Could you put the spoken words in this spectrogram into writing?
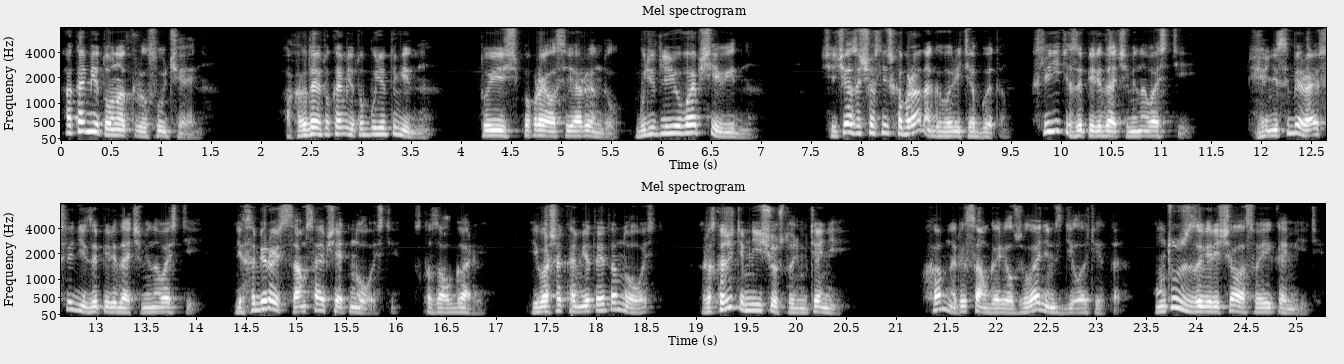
А комету он открыл случайно. А когда эту комету будет видно? То есть, поправился я Рэндалл, будет ли ее вообще видно? Сейчас еще слишком рано говорить об этом. Следите за передачами новостей. Я не собираюсь следить за передачами новостей. Я собираюсь сам сообщать новости, сказал Гарви. И ваша комета – это новость. Расскажите мне еще что-нибудь о ней». Хамнер и сам горел желанием сделать это. Он тут же заверещал о своей комете.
